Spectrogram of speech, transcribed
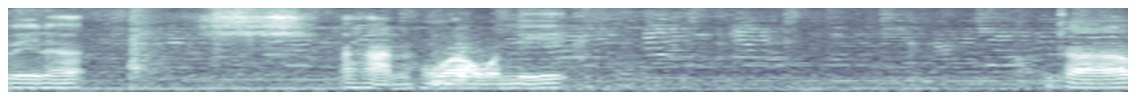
นี่นะฮะอาหารของเราวันนี้ ครับ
